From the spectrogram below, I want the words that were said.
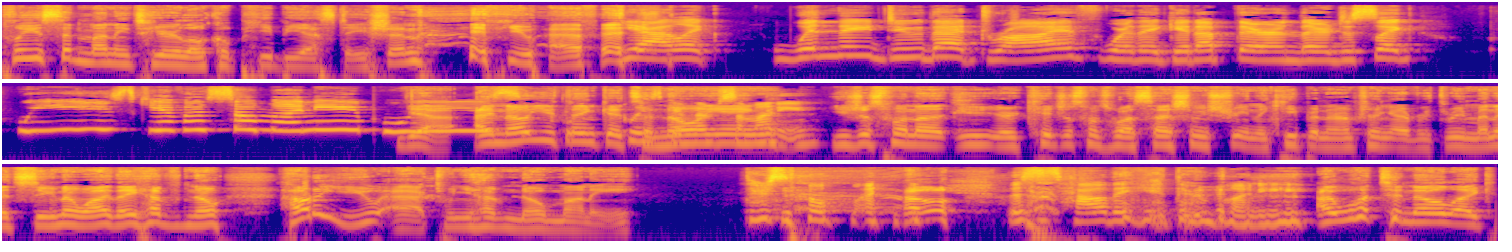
Please send money to your local PBS station if you have it. Yeah, like when they do that drive where they get up there and they're just like, "Please give us some money, please." Yeah, I know you think it's Please give them annoying. some money. You just want to. You, your kid just wants to watch Sesame Street and they keep interrupting every three minutes. Do you know why they have no? How do you act when you have no money? There's no money. This is how they get their money. I want to know like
